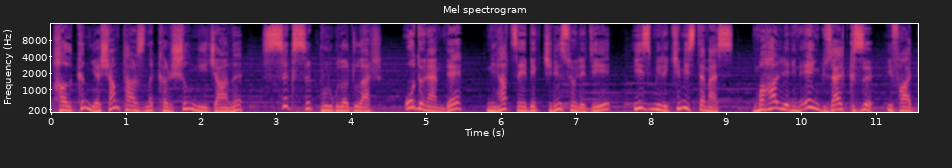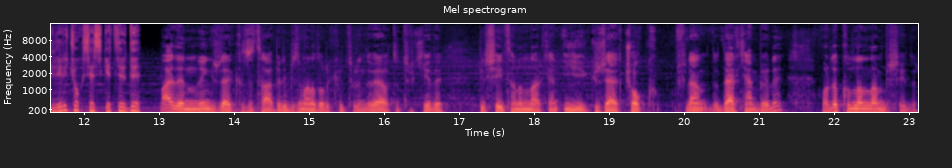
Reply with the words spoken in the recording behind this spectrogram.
halkın yaşam tarzına karışılmayacağını sık sık vurguladılar. O dönemde Nihat Zeybekçi'nin söylediği İzmir'i kim istemez, mahallenin en güzel kızı ifadeleri çok ses getirdi. Mahallenin en güzel kızı tabiri bizim Anadolu kültüründe veyahut da Türkiye'de bir şeyi tanımlarken iyi, güzel, çok falan derken böyle orada kullanılan bir şeydir.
